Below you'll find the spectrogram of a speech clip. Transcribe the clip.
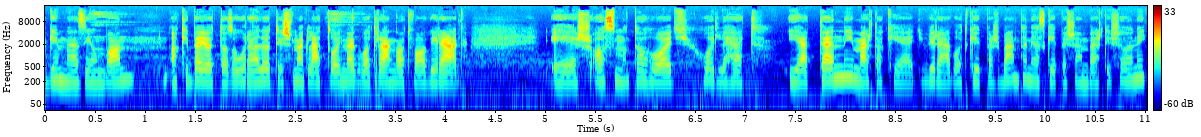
gimnáziumban, aki bejött az óra előtt, és meglátta, hogy meg volt rángatva a virág. És azt mondta, hogy hogy lehet ilyet tenni, mert aki egy virágot képes bántani, az képes embert is ölni.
